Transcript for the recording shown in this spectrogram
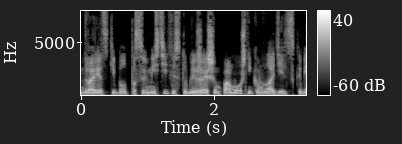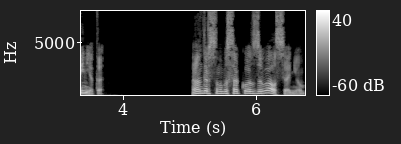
Дворецкий был по совместительству ближайшим помощником владельца кабинета. Андерсон высоко отзывался о нем.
